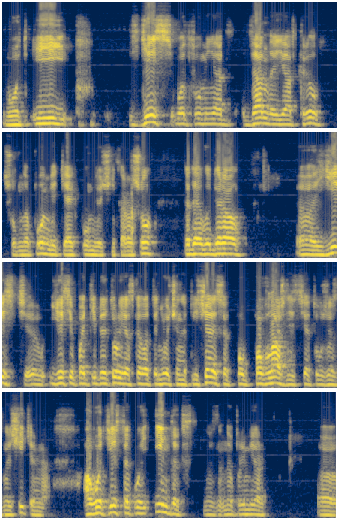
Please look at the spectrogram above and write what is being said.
Вот. И здесь вот у меня данные я открыл, чтобы напомнить, я их помню очень хорошо, когда я выбирал есть, э, если по температуре, я сказал, это не очень отличается, по, по влажности это уже значительно. А вот есть такой индекс, например, э,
